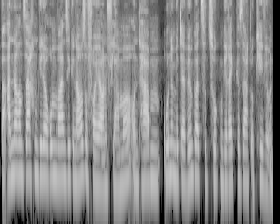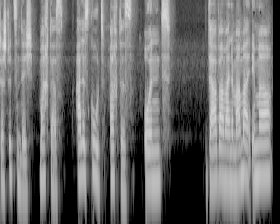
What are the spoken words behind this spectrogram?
Bei anderen Sachen wiederum waren sie genauso Feuer und Flamme und haben, ohne mit der Wimper zu zucken, direkt gesagt, okay, wir unterstützen dich, mach das, alles gut, mach das. Und da war meine Mama immer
